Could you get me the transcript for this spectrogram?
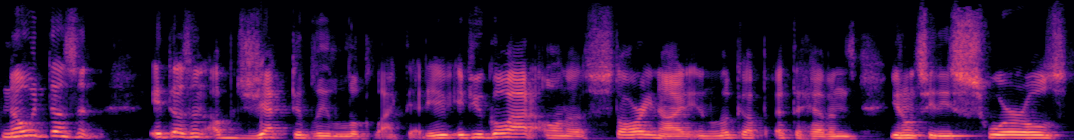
No, it doesn't it doesn't objectively look like that. If you go out on a starry night and look up at the heavens, you don't see these swirls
